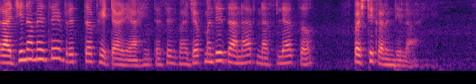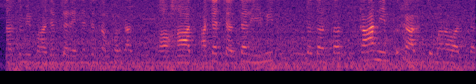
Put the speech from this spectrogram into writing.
राजीनाम्याचे वृत्त फेटाळले आहे. तसेच भाजपमध्ये जाणार नसल्याचं स्पष्टीकरण दिलं आहे. तुम्ही भाजपच्या नेत्यांच्या संपर्कात हा अशा चर्चा नेहमी उमटत असतात का नेमकं कारण तुम्हाला वाटतं?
